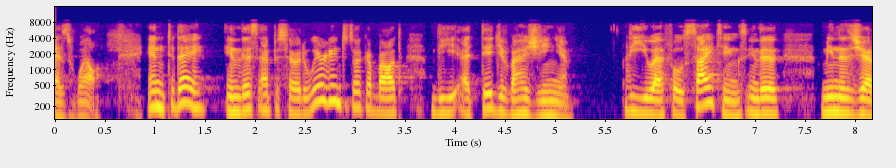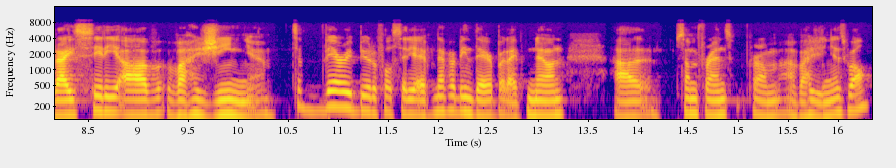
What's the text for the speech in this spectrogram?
as well. And today, in this episode, we're going to talk about the ET de Varginha, the UFO sightings in the Minas Gerais city of Varginha. It's a very beautiful city. I've never been there, but I've known uh, some friends from uh, as well.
